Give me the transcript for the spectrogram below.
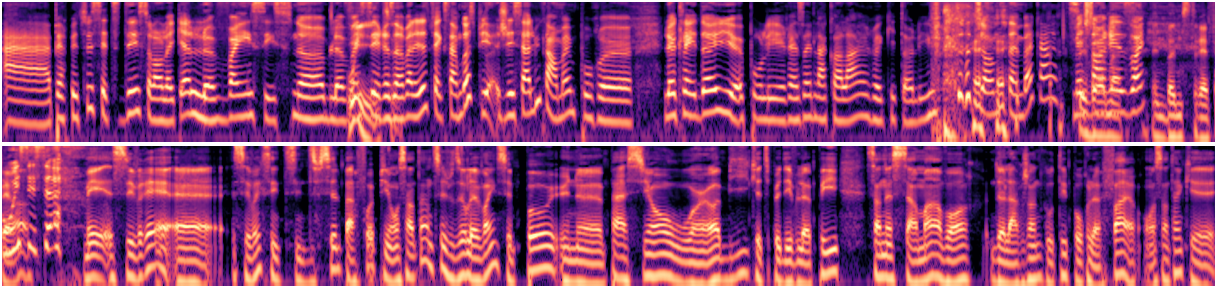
à perpétuer cette idée selon laquelle le vin, c'est snob, le vin, c'est réservé à l'élite. Fait que ça me gosse. Puis je les salue quand même pour euh, le clin d'œil pour les raisins de la colère, euh, qui est un livre de John Steinbeck. Hein? Méchant raisin. Une bonne petite référence. Oui, c'est ça. Mais c'est vrai, euh, c'est vrai que c'est difficile parfois. Puis on s'entend, tu sais, je veux dire, le vin, c'est pas une passion ou un hobby que tu peux développer sans nécessairement avoir de l'argent de côté pour le faire. On s'entend que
